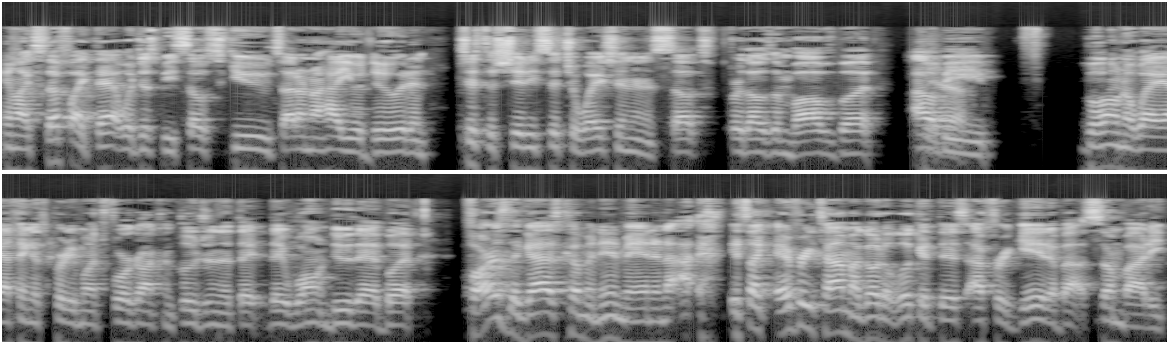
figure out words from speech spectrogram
And like stuff like that would just be so skewed. So I don't know how you would do it. And it's just a shitty situation and it sucks for those involved. But I would yeah. be blown away. I think it's pretty much foregone conclusion that they, they won't do that. But as far as the guys coming in, man, and I, it's like every time I go to look at this, I forget about somebody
